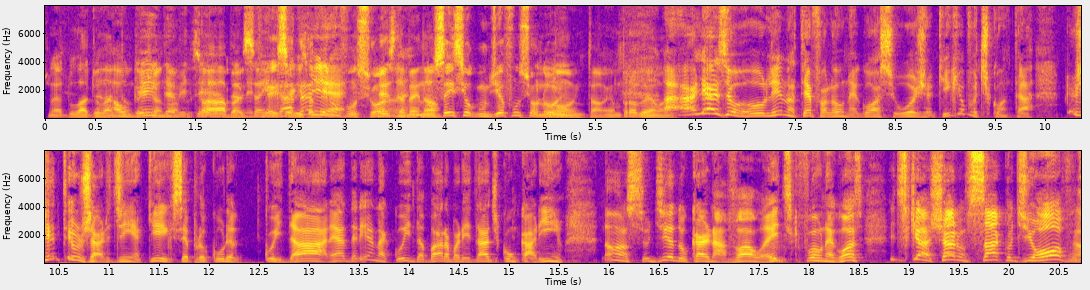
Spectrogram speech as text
Né, do lado de lá, então, Alguém deve ter. Ah, mas esse aqui também é. não funciona. Esse também não. não sei se algum dia funcionou. Não, então, é um problema. aliás, o, o Lino até falou um negócio hoje aqui que eu vou te contar. Porque a gente tem um jardim aqui que você procura cuidar, né? A Adriana cuida, barbaridade com carinho. Nossa, o dia do carnaval aí, disse que foi um negócio, e disse que acharam um saco de ovos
